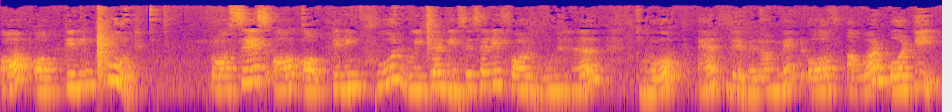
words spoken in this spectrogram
of obtaining food. Process of obtaining food which are necessary for good health, growth and development of our body.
